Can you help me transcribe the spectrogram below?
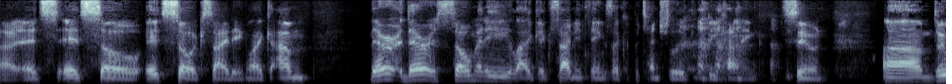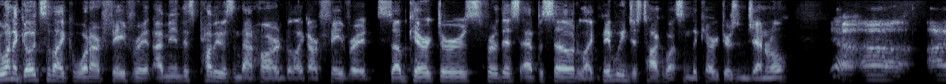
Uh, it's it's so it's so exciting. Like I'm there. There is so many like exciting things that could potentially be coming soon. Um, do we want to go to like what our favorite? I mean, this probably wasn't that hard, but like our favorite sub characters for this episode. Like maybe we can just talk about some of the characters in general. Yeah, uh, I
